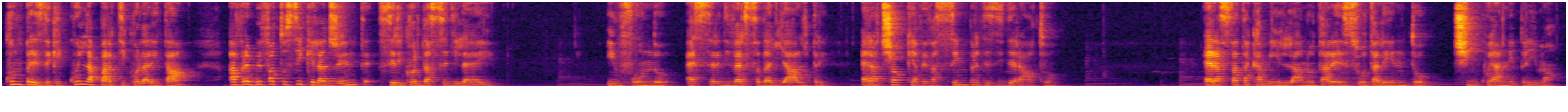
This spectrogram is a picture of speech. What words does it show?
comprese che quella particolarità avrebbe fatto sì che la gente si ricordasse di lei. In fondo, essere diversa dagli altri era ciò che aveva sempre desiderato. Era stata Camilla a notare il suo talento cinque anni prima.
